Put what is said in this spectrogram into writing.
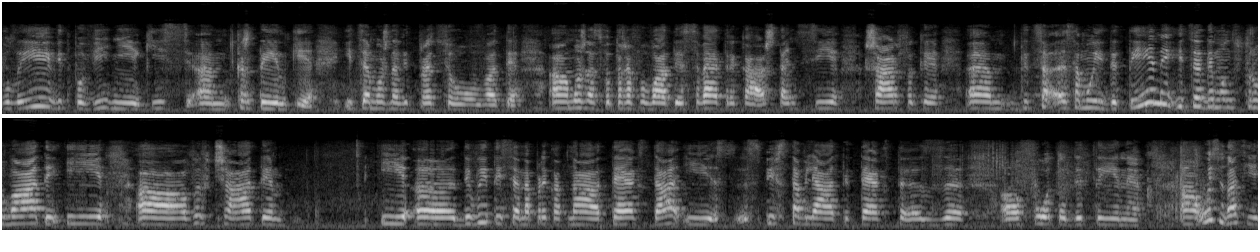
були відповідні якісь е, картинки, і це можна відпрацьовувати. Можна сфотографувати светрика, штанці, шарфики самої дитини, і це демонструвати і вивчати. І е, дивитися, наприклад, на текст, да, і співставляти текст з е, фото дитини. А ось у нас є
